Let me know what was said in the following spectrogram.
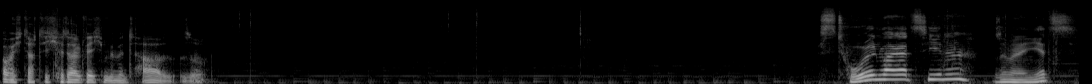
aber ich dachte, ich hätte halt welche im Inventar. Also. Pistolenmagazine? Wo sind wir denn jetzt?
